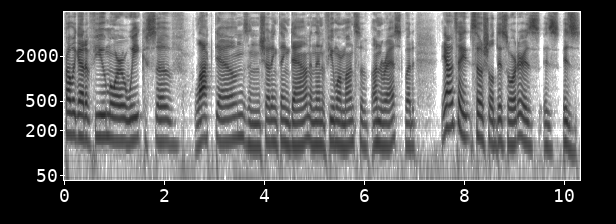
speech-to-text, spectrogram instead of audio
probably got a few more weeks of lockdowns and shutting thing down, and then a few more months of unrest. But yeah, I would say social disorder is is is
